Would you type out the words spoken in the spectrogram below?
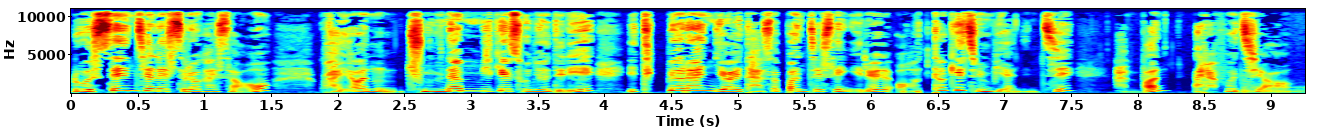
로스앤젤레스로 가서 과연 중남미계 소녀들이 이 특별한 15번째 생일을 어떻게 준비하는지 한번 알아보죠.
